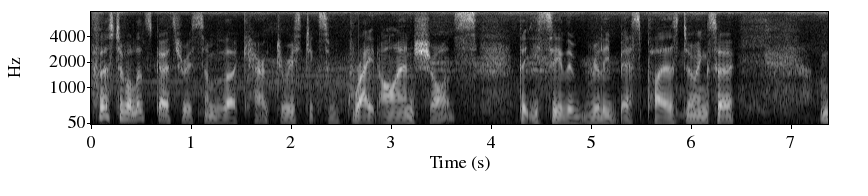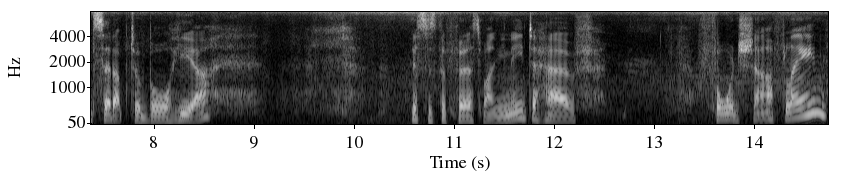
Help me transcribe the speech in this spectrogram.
first of all, let's go through some of the characteristics of great iron shots that you see the really best players doing. So I'm set up to a ball here. This is the first one. You need to have forward shaft lean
